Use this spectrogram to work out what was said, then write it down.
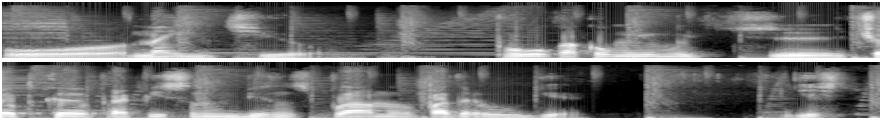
по наитию, по какому-нибудь э, четко прописанному бизнес-плану подруги – действовать.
